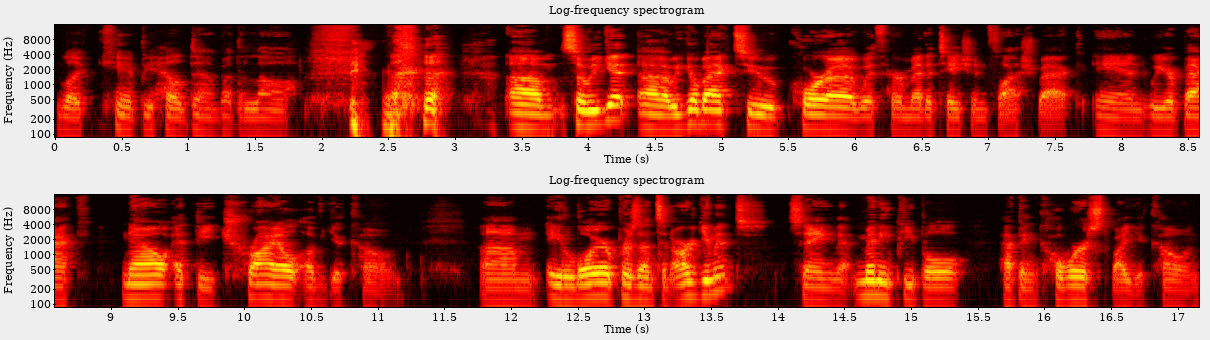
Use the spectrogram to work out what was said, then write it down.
Like can't be held down by the law. um, so we get uh, we go back to Korra with her meditation flashback, and we are back now at the trial of Yakone. Um, a lawyer presents an argument saying that many people have been coerced by Yakone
